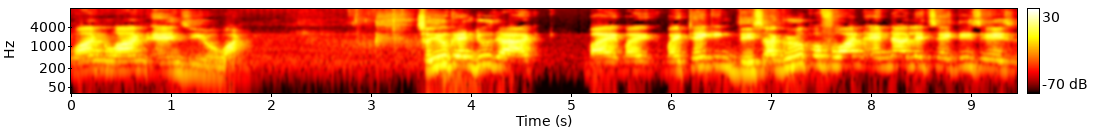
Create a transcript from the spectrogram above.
1, 1, and 0, 1. So you can do that by, by, by taking this, a group of 1, and now let's say this is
